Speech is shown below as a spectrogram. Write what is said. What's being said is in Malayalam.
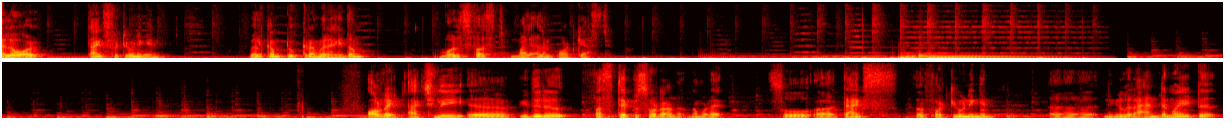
Hello all thanks for tuning in welcome to Kramarahitham world's first Malayalam podcast all right actually ഇതൊരു ഫസ്റ്റ് എപ്പിസോഡാണ് നമ്മുടെ. So thanks for tuning in നിങ്ങൾ റാൻഡമായിട്ട്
